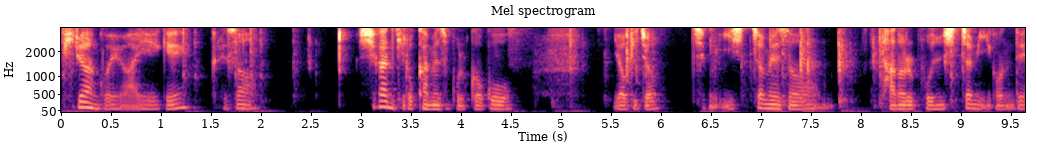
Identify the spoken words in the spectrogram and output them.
필요한 거예요. 아이에게. 그래서 시간 기록하면서 볼 거고 여기죠. 지금 이 시점에서 단어를 본 시점이 이건데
